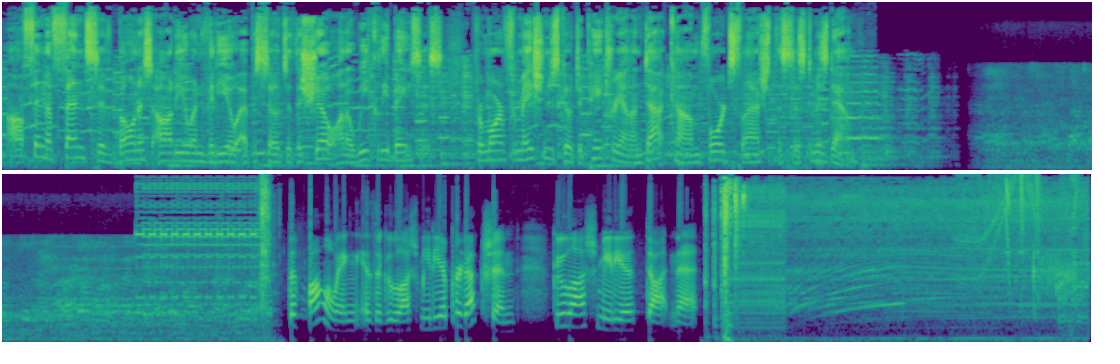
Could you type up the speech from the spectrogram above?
often offensive bonus audio and video episodes of the show on a weekly basis. For more information, just go to patreon.com forward slash the system is down. The following is a Goulash Media production. GoulashMedia.net. Brutal.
